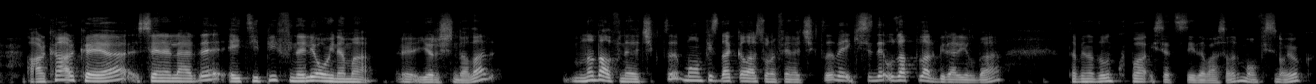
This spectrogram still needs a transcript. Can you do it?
arka arkaya senelerde ATP finali oynama e, yarışındalar. Nadal finale çıktı. Monfils dakikalar sonra finale çıktı ve ikisi de uzattılar birer yıl daha. Tabii Nadal'ın kupa istatistiği de var sanırım. Monfils'in o yok.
